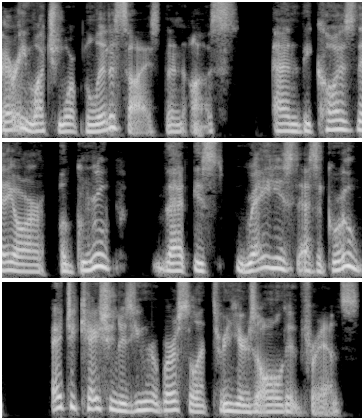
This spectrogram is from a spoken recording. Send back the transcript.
very much more politicized than us, and because they are a group that is raised as a group, education is universal at three years old in France.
